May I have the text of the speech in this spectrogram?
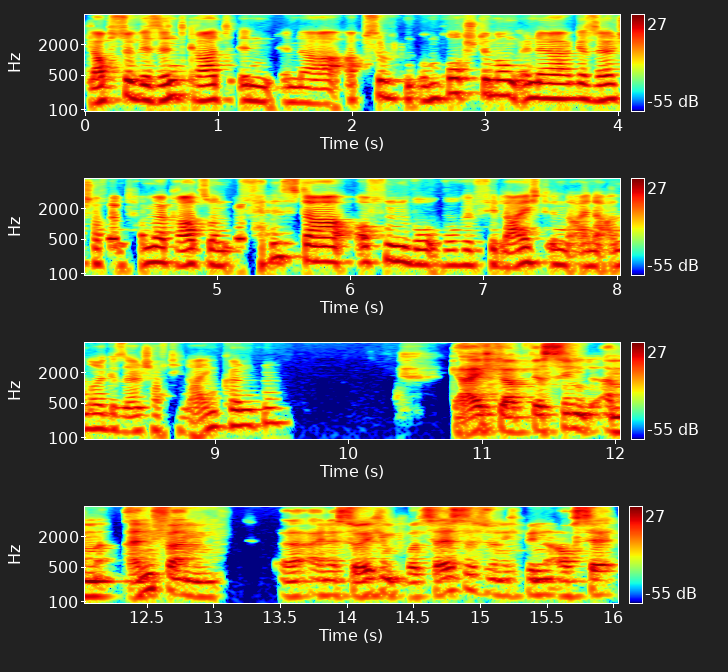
Glaubst du, wir sind gerade in, in, einer absoluten Umbruchstimmung in der Gesellschaft und haben wir gerade so ein Fenster offen, wo, wo wir vielleicht in eine andere Gesellschaft hinein könnten? Ja, ich glaube, wir sind am Anfang eines solchen Prozesses und ich bin auch sehr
